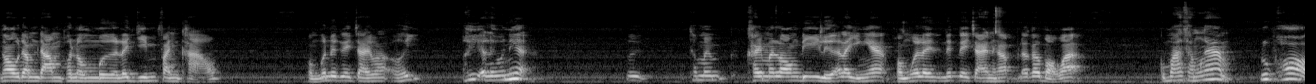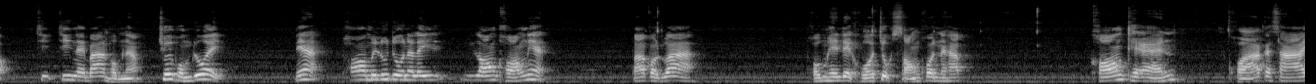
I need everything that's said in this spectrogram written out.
เงาดำๆพนมมือและยิ้มฟันขาว ผมก็นึกในใจว่าเอ้ย เฮ้ย อะไรวะเนี่ยเฮ้ยทำไมใครมาลองดีหรืออะไรอย่างเงี้ย ผมก็เลยนึกในใจนะครับ แล้วก็บอกว่ากุมารสามงามลูกพ่อที่ที่ในบ้านผมนะช่วยผมด้วย เนี่ยพ่อไม่รู้โดนอะไรลองของเนี่ย ปรากฏว่า ผมเห็นเด็กหัวจุกสองคนนะครับคล้องแขน ขวากับซ้าย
